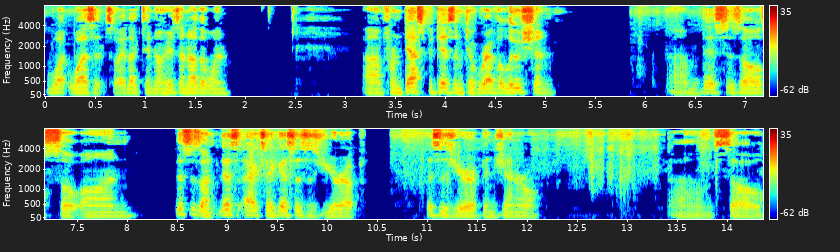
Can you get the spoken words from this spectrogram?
what was it? So I'd like to know. Here's another one um, From Despotism to Revolution. Um, this is also on. This is on. This actually, I guess this is Europe. This is Europe in general. Um, so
